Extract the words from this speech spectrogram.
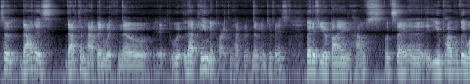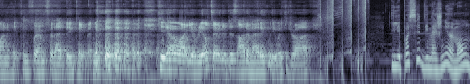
So that is that can happen with no eh, that payment part can happen with no interface. But if you're buying a house, let's say, and you probably want to hit confirm for that big payment. you don't want your realtor to just automatically withdraw. Il est possible d'imaginer un monde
